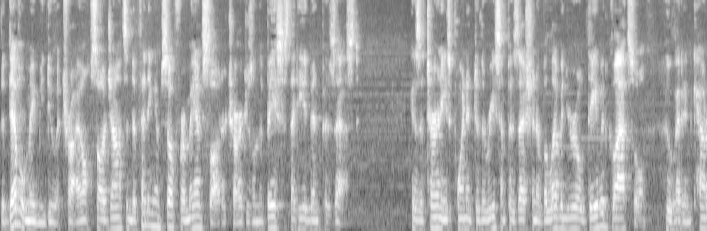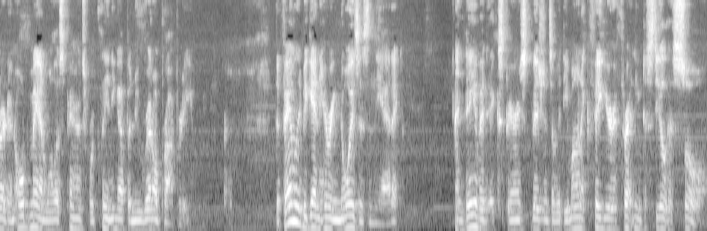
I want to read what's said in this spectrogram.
The Devil Made Me Do It trial saw Johnson defending himself for manslaughter charges on the basis that he had been possessed. His attorneys pointed to the recent possession of 11 year old David Glatzel, who had encountered an old man while his parents were cleaning up a new rental property. The family began hearing noises in the attic, and David experienced visions of a demonic figure threatening to steal his soul.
